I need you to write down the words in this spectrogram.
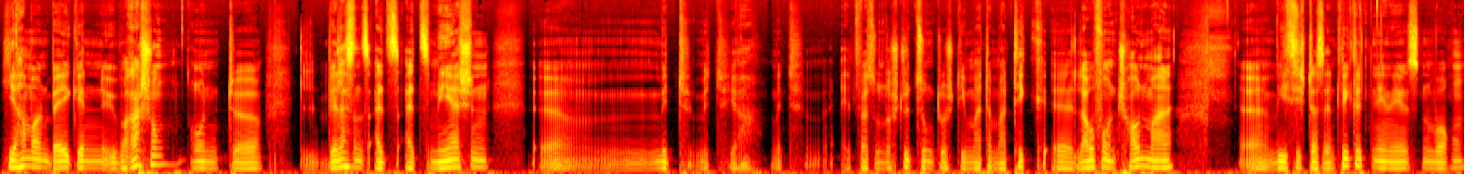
Hier haben wir in Belgien eine Überraschung und äh, wir lassen uns als, als Märchen äh, mit, mit, ja, mit etwas Unterstützung durch die Mathematik äh, laufen und schauen mal, wie sich das entwickelt in den nächsten Wochen.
